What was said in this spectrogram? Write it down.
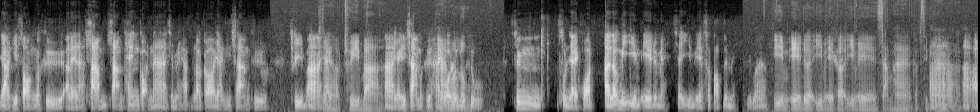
อย่างที่สองก็คืออะไรนะสามสามแท่งก่อนหน้าใช่ไหมครับ แล้วก็อย่างที่สามคือ three อ่าอใช่ย่างครับทรีบาร์อ่าอย่างที่สามก็คือ high high volume volume ก็คือ ซึ่งส่วนใหญ่คอร์สอ่าแล้วมี EMA ด้วยไหมใช้ EMA stop ด้วยไหมหรือว่า EMA ด้วย EMA ก็ EMA สามห้ากับสิบอ่าห้าอ่าอ่า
